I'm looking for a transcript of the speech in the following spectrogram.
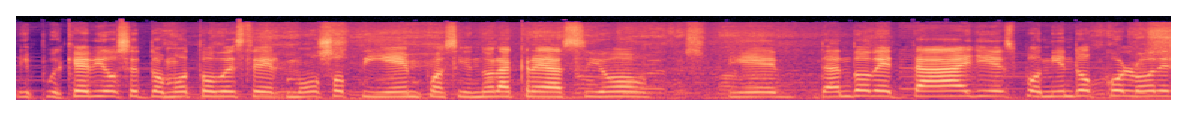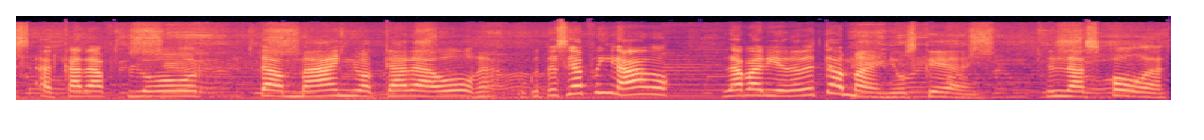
Después que Dios se tomó todo ese hermoso tiempo haciendo la creación, eh, dando detalles, poniendo colores a cada flor, tamaño a cada hoja. Porque usted se ha fijado la variedad de tamaños que hay las hojas,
